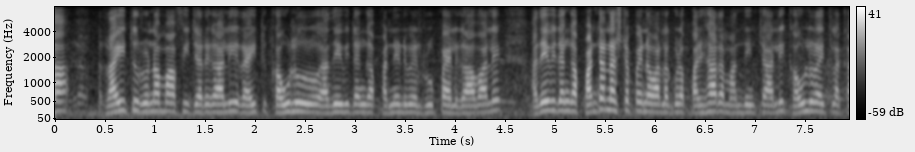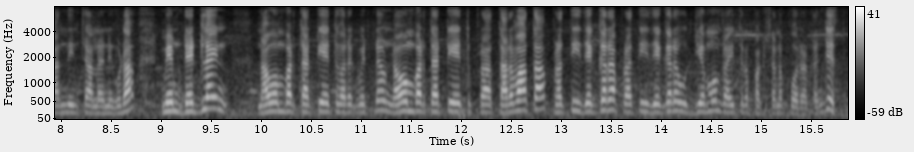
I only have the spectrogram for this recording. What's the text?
రైతు రుణమాఫీ జరగాలి రైతు కౌలు అదేవిధంగా పన్నెండు వేల రూపాయలు కావాలి అదేవిధంగా పంట నష్టపోయిన వాళ్ళకు కూడా పరిహారం అందించాలి కౌలు రైతులకు అందించాలని కూడా మేము deadline November thirty eighth వరకు పెట్టినాం. నవంబర్ థర్టీ ఎయిత్ తర్వాత ప్రతి దగ్గర ప్రతి దగ్గర ఉద్యమం రైతుల పక్షాన పోరాటం చేస్తాం.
